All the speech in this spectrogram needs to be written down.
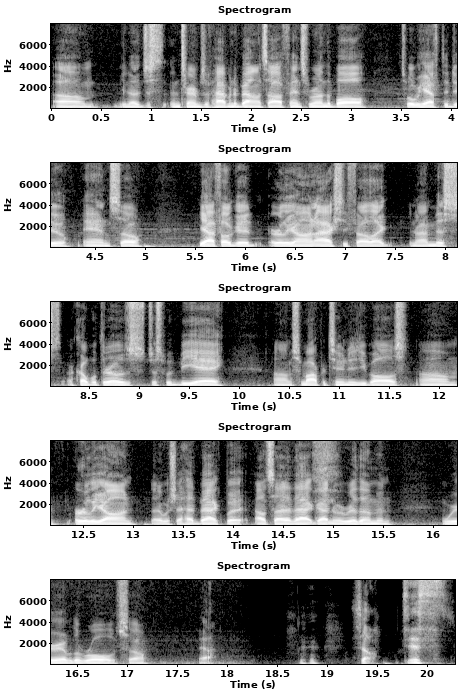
um, you know, just in terms of having a balanced offense, run the ball, it's what we have to do. And so, yeah, I felt good early on. I actually felt like, you know, I missed a couple throws just with BA, um, some opportunity balls um, early on that I wish I had back. But outside of that, got into a rhythm and we were able to roll. So, yeah. So, Just,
